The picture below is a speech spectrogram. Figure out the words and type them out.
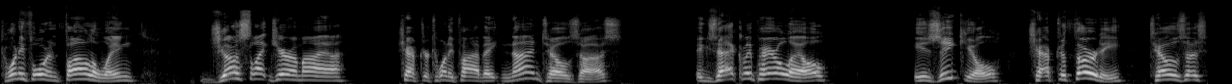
24 and following, just like Jeremiah chapter 25, 8, and 9 tells us, exactly parallel, Ezekiel chapter 30 tells us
